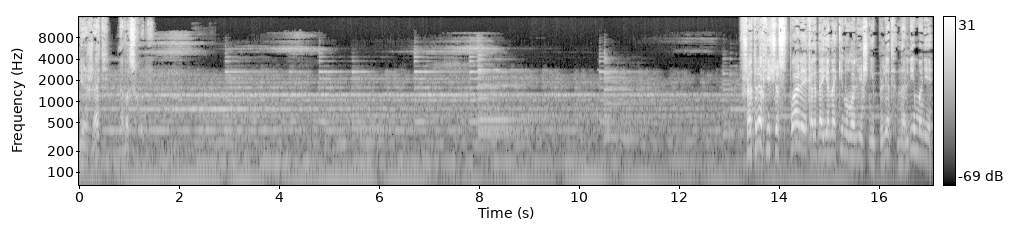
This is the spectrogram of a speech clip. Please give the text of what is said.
бежать на восходе. шатрах еще спали, когда я накинула лишний плед на лимоне,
